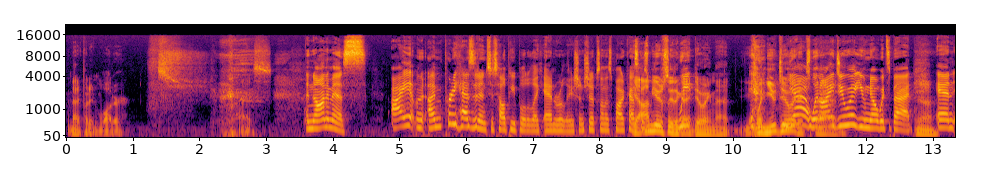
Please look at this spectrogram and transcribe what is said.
And then I put it in water. Nice. Anonymous. I I'm pretty hesitant to tell people to like end relationships on this podcast. Yeah, I'm usually the we- guy doing that. When you do it, yeah, when bad. I do it, you know it's bad. Yeah. And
